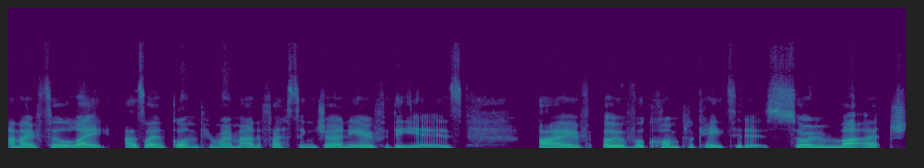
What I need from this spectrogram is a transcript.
And I feel like as I've gone through my manifesting journey over the years, I've overcomplicated it so much.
